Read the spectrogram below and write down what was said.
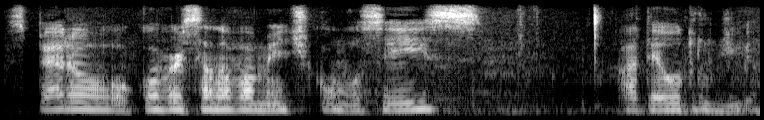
Espero conversar novamente com vocês. Até outro dia.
